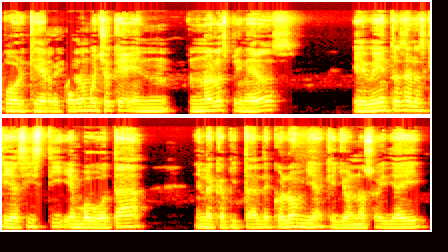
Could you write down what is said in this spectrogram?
porque recuerdo mucho que en uno de los primeros eventos a los que yo asistí en Bogotá, en la capital de Colombia, que yo no soy de ahí,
